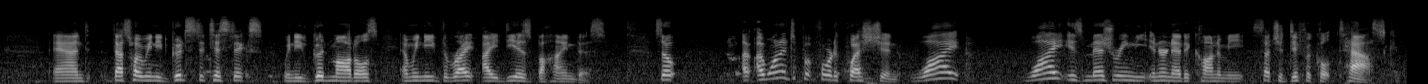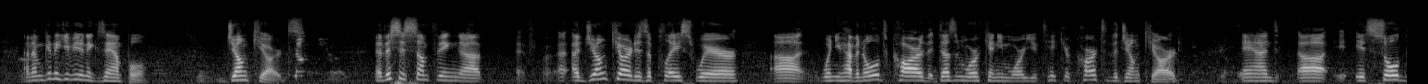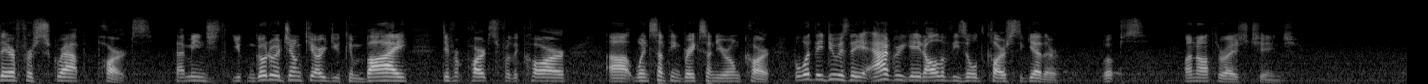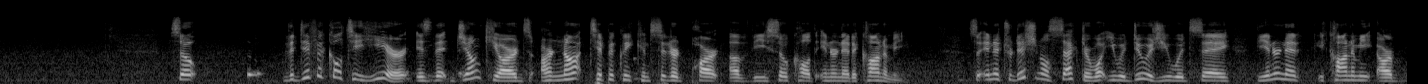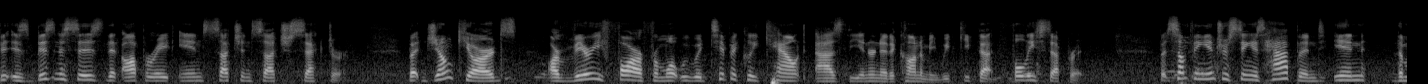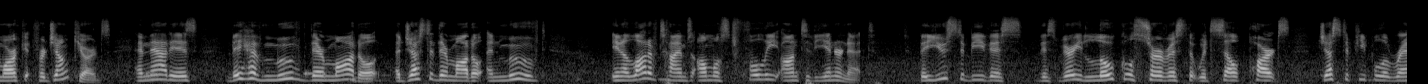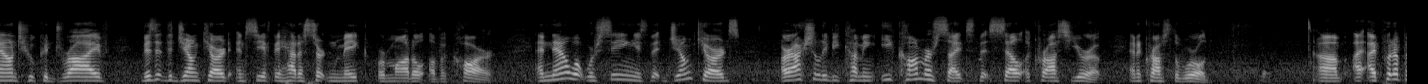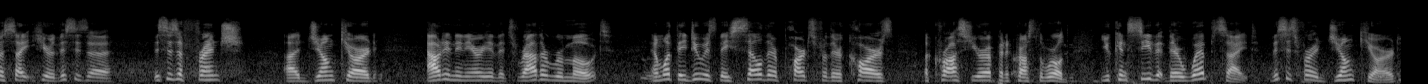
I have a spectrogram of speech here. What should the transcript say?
And that's why we need good statistics, we need good models, and we need the right ideas behind this. So I, I wanted to put forward a question. Why, why is measuring the internet economy such a difficult task? And I'm going to give you an example. Junkyards. Now this is something, uh, a- junkyard is a place where uh, when you have an old car that doesn't work anymore, you take your car to the junkyard and uh, it's sold there for scrap parts. That means you can go to a junkyard, you can buy different parts for the car uh, when something breaks on your own car. But what they do is they aggregate all of these old cars together. Whoops, unauthorized change. So the difficulty here is that junkyards are not typically considered part of the so-called internet economy. So in a traditional sector, what you would do is you would say the internet economy are, is businesses that operate in such and such sector. But junkyards are very far from what we would typically count as the internet economy. We'd keep that fully separate. But something interesting has happened in the market for junkyards, and that is they have moved their model, adjusted their model, and moved in a lot of times almost fully onto the internet. They used to be this this very local service that would sell parts just to people around who could drive, visit the junkyard, and see if they had a certain make or model of a car. And now what we're seeing is that junkyards are actually becoming e-commerce sites that sell across Europe and across the world. Um, I, I put up a site here. This is a this is a French uh, junkyard out in an area that's rather remote. And what they do is they sell their parts for their cars across Europe and across the world. You can see that their website, this is for a junkyard,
